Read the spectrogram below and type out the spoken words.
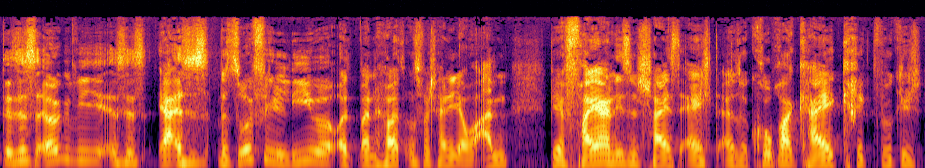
das ist irgendwie, es ist, ja, es ist mit so viel Liebe und man hört uns wahrscheinlich auch an, wir feiern diesen Scheiß echt. Also Cobra Kai kriegt wirklich,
